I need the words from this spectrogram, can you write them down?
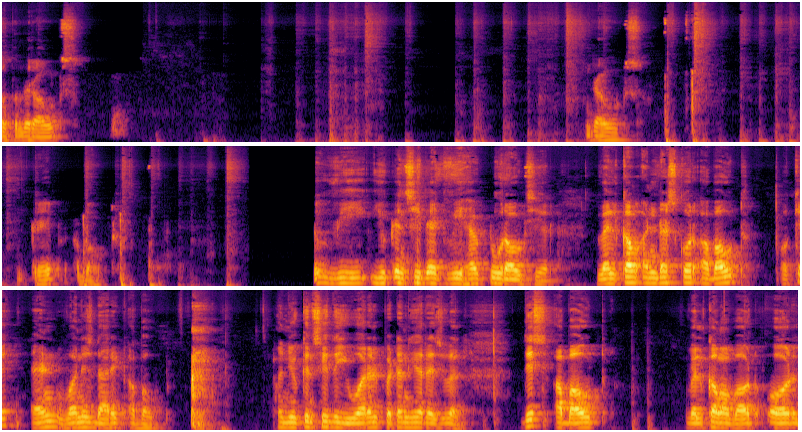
open the routes. Routes about. We you can see that we have two routes here. Welcome underscore about okay and one is direct about. And you can see the url pattern here as well. This about welcome about or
